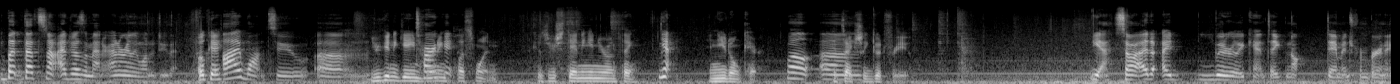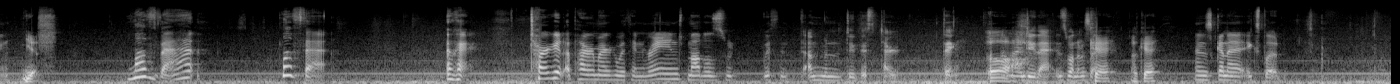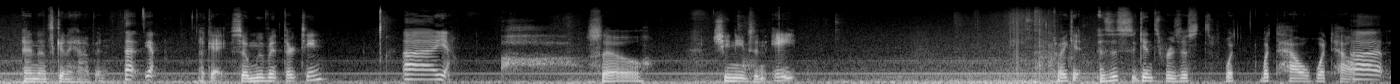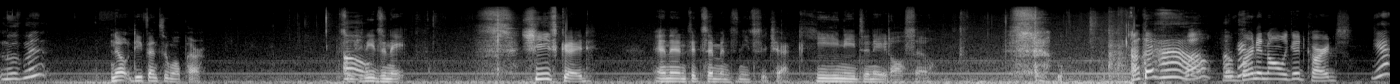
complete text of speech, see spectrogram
but that's not. It doesn't matter. I don't really want to do that. okay? I want to. Um, you're gonna gain burning plus one because you're standing in your own thing yeah. and you don't care. Well, um, It's actually good for you. Yeah, so I, I literally can't take no damage from burning. Yes. Love that. Love that. Okay. Target a pyromarker within range. Models wi- within. I'm gonna do this target thing. I'm gonna do that. Is what I'm saying. Okay. Okay. And it's gonna explode. And that's gonna happen. That. Yep. Okay. So movement 13. Uh. Yeah. So she needs an eight. Do I get? Is this against resist? What? What? How? What? How? Uh. Movement. no, defense and willpower. So Oh. she needs an eight. She's good. And then Fitzsimmons needs to check. He needs an eight also. Okay. Wow, Well, we're okay. burning all the good cards. Yeah.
